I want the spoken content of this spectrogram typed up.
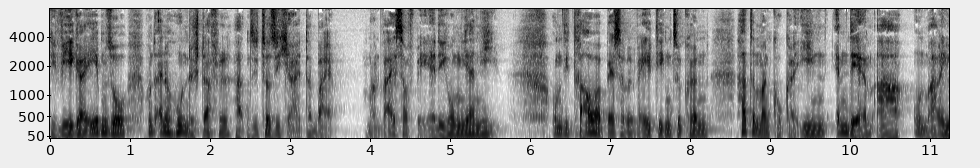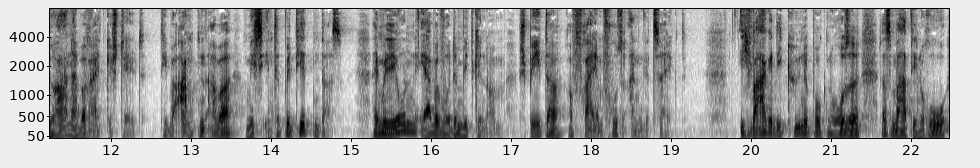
Die Vega ebenso und eine Hundestaffel hatten sie zur Sicherheit dabei. Man weiß auf Beerdigungen ja nie. Um die Trauer besser bewältigen zu können, hatte man Kokain, MDMA und Marihuana bereitgestellt. Die Beamten aber missinterpretierten das. Der Millionenerbe wurde mitgenommen, später auf freiem Fuß angezeigt. Ich wage die kühne Prognose, dass Martin Ho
